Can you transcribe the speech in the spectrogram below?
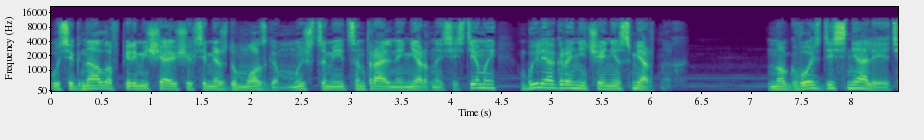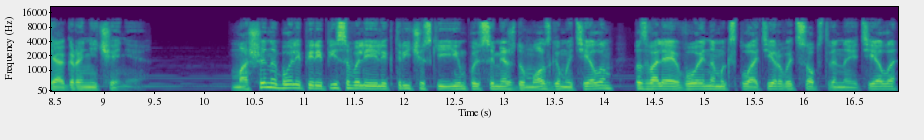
У сигналов, перемещающихся между мозгом, мышцами и центральной нервной системой, были ограничения смертных. Но гвозди сняли эти ограничения. Машины боли переписывали электрические импульсы между мозгом и телом, позволяя воинам эксплуатировать собственное тело,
